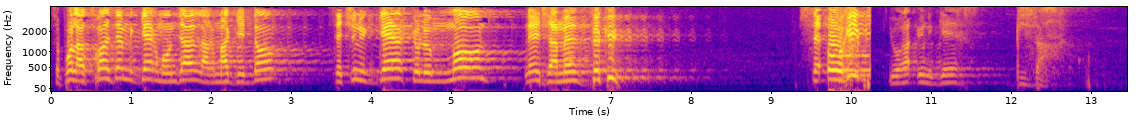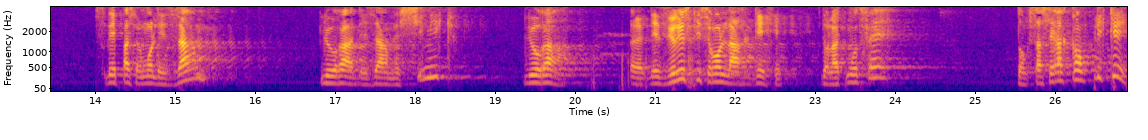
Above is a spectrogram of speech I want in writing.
C'est pour la troisième guerre mondiale, l'Armageddon, c'est une guerre que le monde n'a jamais vécue. C'est horrible. Il y aura une guerre bizarre. Ce n'est pas seulement des armes, il y aura des armes chimiques, il y aura euh, des virus qui seront largués dans l'atmosphère. Donc ça sera compliqué,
